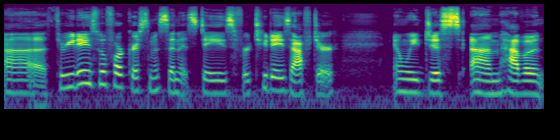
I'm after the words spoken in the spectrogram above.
uh 3 days before Christmas and it stays for 2 days after. And we just um have a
